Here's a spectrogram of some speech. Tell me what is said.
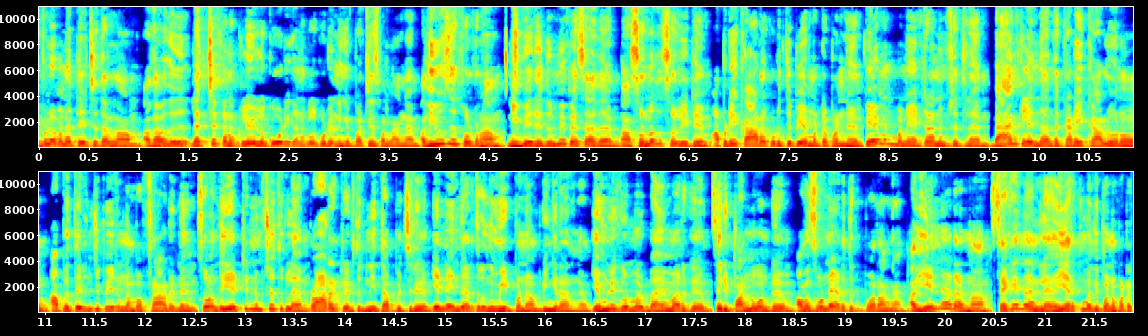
எவ்வளவு வேணா தேய்ச்சி தரலாம். அதாவது லட்சக்கணக்கில் இல்லை கோடி கணக்கில் கூட நீங்க பர்ச்சேஸ் பண்ணலாங்க. அது யூசர் சொல்றான் நீ வேற எதுவுமே பேசாத. நான் சொன்னதை சொல்லிட்டு அப்படியே கார்டை கொடுத்து பேமெண்ட்டை பண்ணு. பேமெண்ட் பண்ண எட்டாம் நிமிஷத்துல பேங்க்ல இருந்து அந்த கடை கால் வரும். அப்போ தெரிஞ்சு போயிடும் நம்ம ஃப்ராடுன்னு ஸோ அந்த எட்டு நிமிஷத்துக்குள்ள ப்ராடக்ட் எடுத்துட்டு நீ தப்பிச்சிரு. என்ன இந்த இடத்துல இருந்து மீட் பண்ண அப்படிங்கிறாங்க எம்லிக்கு ஒரு மாதிரி பயமா இருக்கு. சரி பண்ணுவோன்ட்டு அவன் சொன்ன இடத்துக்கு போறாங்க. அது என்ன இடம்னா செகண்ட் ஹேண்ட்ல இறக்குமதி பண்ணப்பட்ட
